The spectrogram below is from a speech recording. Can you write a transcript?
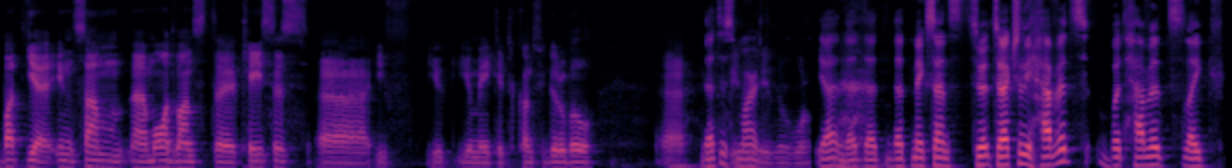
But yeah, in some uh, more advanced uh, cases, if you you make it configurable. that is it, smart. It yeah, that, that that makes sense to to actually have it, but have it like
